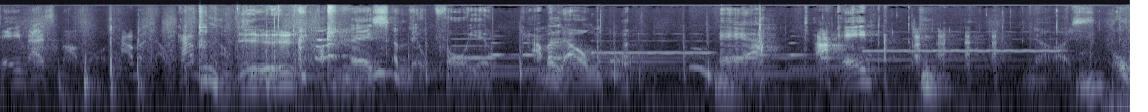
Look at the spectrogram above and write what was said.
Him, that's my boy. Come along, come along. There's some milk for you. Come along. Here, tuck in. nice. Oh.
